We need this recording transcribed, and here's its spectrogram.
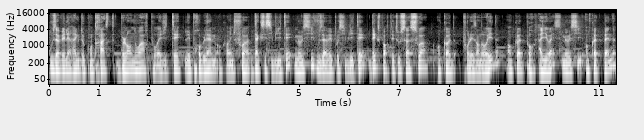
vous avez les règles de contraste blanc-noir pour éviter les problèmes encore une fois d'accessibilité, mais aussi vous avez possibilité d'exporter tout ça soit en code pour les Android, en code pour iOS, mais aussi en code pen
